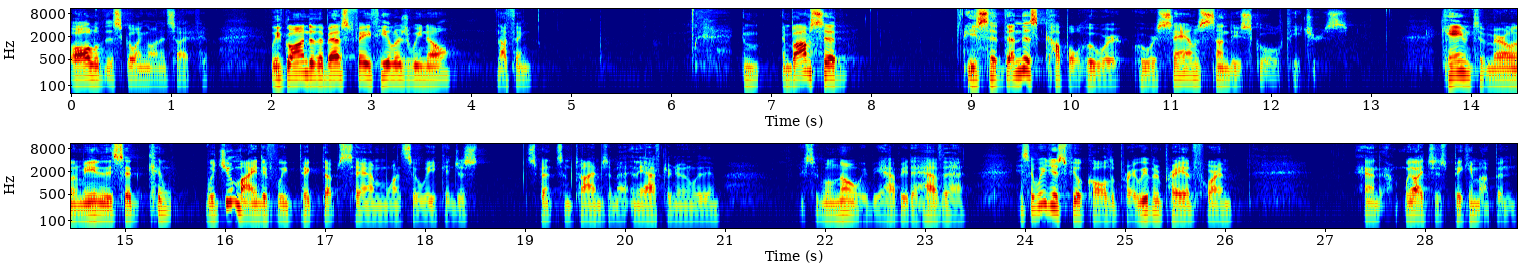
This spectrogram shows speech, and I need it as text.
All of this going on inside of him. We've gone to the best faith healers we know, nothing. And, and Bob said, he said, then this couple who were, who were Sam's Sunday school teachers came to Marilyn and me and they said, Can, Would you mind if we picked up Sam once a week and just spent some time in the afternoon with him? We said, Well, no, we'd be happy to have that. He said, We just feel called to pray. We've been praying for him. And uh, we like to just pick him up and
